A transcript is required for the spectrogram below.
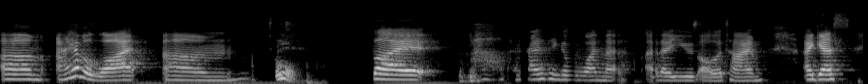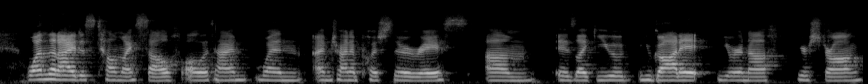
Um, I have a lot. Um, cool. But I'm trying to think of one that that I use all the time. I guess one that I just tell myself all the time when I'm trying to push through a race um, is like you you got it, you're enough, you're strong.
